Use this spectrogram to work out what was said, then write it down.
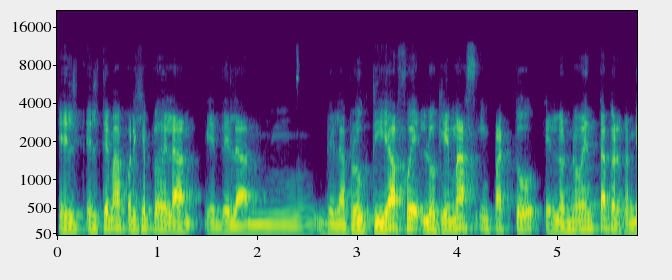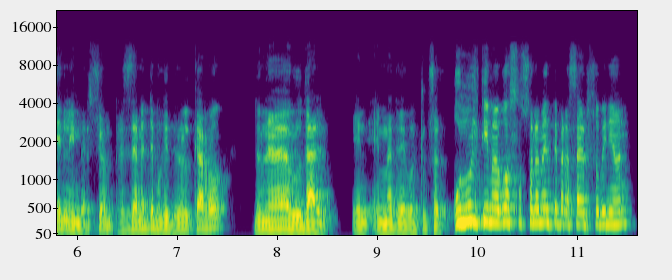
el, tema, por ejemplo, de la, eh, de, la, mm, de la productividad fue lo que más impactó en los 90, pero también la inversión, precisamente porque tiró el carro de una manera brutal en, en materia de construcción. Una última cosa, solamente para saber su opinión,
